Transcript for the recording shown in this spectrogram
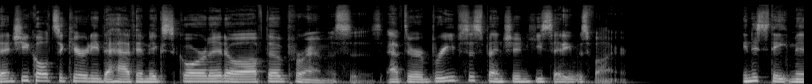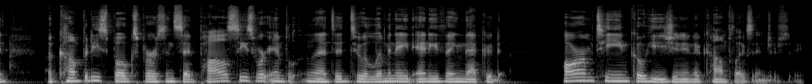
Then she called security to have him escorted off the premises. After a brief suspension, he said he was fired. In a statement, a company spokesperson said policies were implemented to eliminate anything that could harm team cohesion in a complex industry.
